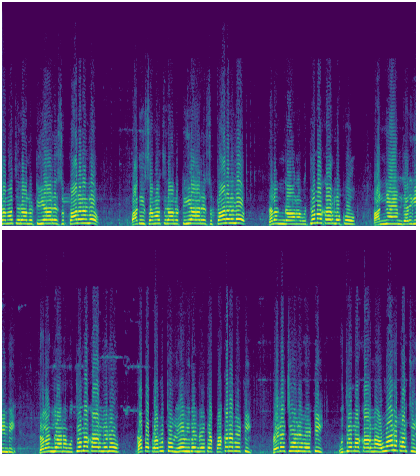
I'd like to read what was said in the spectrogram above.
సంవత్సరాలు టీఆర్ఎస్ పాలనలో పది సంవత్సరాలు టీఆర్ఎస్ పాలనలో తెలంగాణ ఉద్యమకారులకు అన్యాయం జరిగింది. తెలంగాణ ఉద్యమకారులను గత ప్రభుత్వం ఏ విధంగా అయితే పక్కన పెట్టి పెడచేవిన పెట్టి ఉద్యమకారులను అవమానపరిచి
